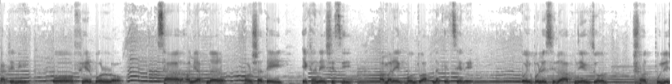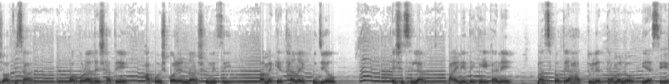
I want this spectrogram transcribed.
কাটেনি। ও ফের বলল, স্যার, আমি আপনার ভরসাতেই এখানে এসেছি। আমার এক বন্ধু আপনাকে চেনে। ওই বলেছিল আপনি একজন সৎ পুলিশ অফিসার। অপরাধের সাথে আপোষ করেন না শুনেছি। আমাকে থানায় খুঁজেও এসেছিলাম। পাইনি দেখে এখানে মাঝপথে হাত তুলে থামালো ইয়াসির।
